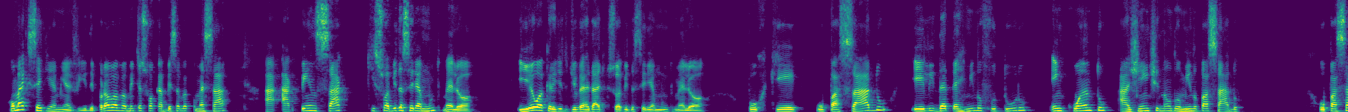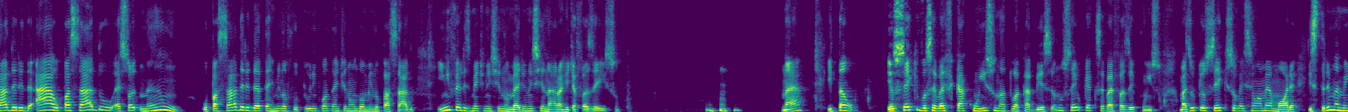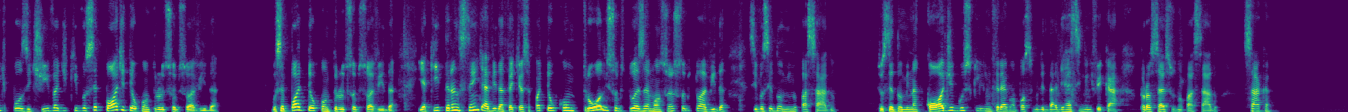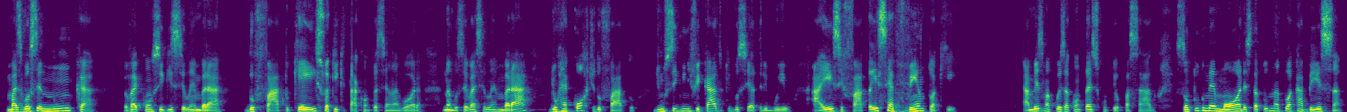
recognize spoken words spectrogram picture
Como é que seria a minha vida? E provavelmente a sua cabeça vai começar a, a pensar que sua vida seria muito melhor. E eu acredito de verdade que sua vida seria muito melhor porque o passado ele determina o futuro enquanto a gente não domina o passado. O passado ele ah, o passado é só não, o passado ele determina o futuro enquanto a gente não domina o passado. E, infelizmente no ensino médio não ensinaram a gente a fazer isso. né? Então, eu sei que você vai ficar com isso na tua cabeça, eu não sei o que é que você vai fazer com isso, mas o que eu sei é que isso vai ser uma memória extremamente positiva de que você pode ter o controle sobre sua vida. Você pode ter o controle sobre sua vida. E aqui transcende a vida afetiva. Você pode ter o controle sobre suas emoções, sobre sua vida, se você domina o passado. Se você domina códigos que lhe entregam a possibilidade de ressignificar processos no passado. Saca? Mas você nunca vai conseguir se lembrar do fato, que é isso aqui que está acontecendo agora. Não, você vai se lembrar de um recorte do fato, de um significado que você atribuiu a esse fato, a esse evento aqui. A mesma coisa acontece com o teu passado. São tudo memórias, está tudo na tua cabeça.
